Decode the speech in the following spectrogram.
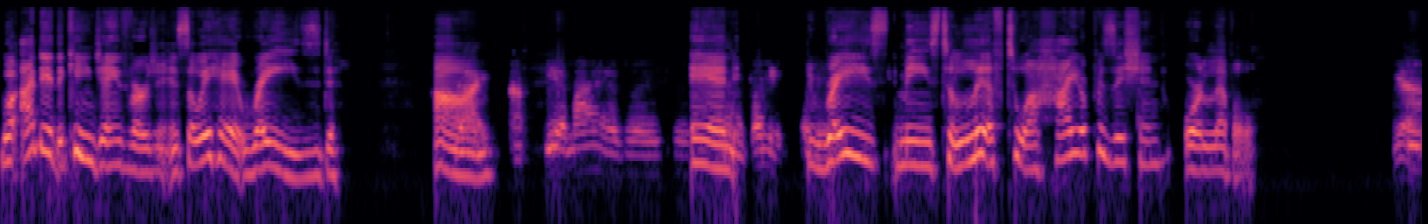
Well, I did the King James version, and so it had raised. Um, right. Uh, Yeah, mine has raised. And go ahead. Go ahead. raised means to lift to a higher position or level. yeah.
